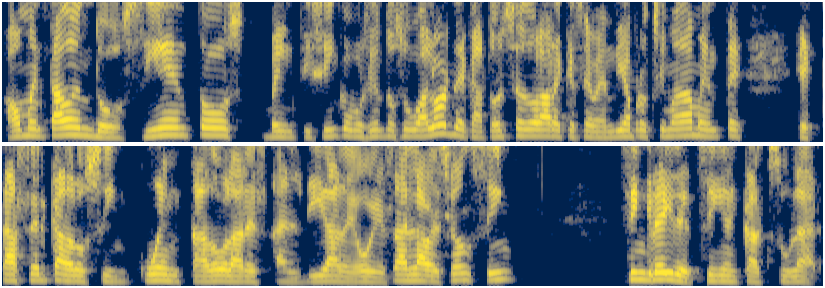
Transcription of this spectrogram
ha aumentado en 225% su valor, de 14 dólares que se vendía aproximadamente, está cerca de los 50 dólares al día de hoy. Esa es la versión sin, sin graded, sin encapsular.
